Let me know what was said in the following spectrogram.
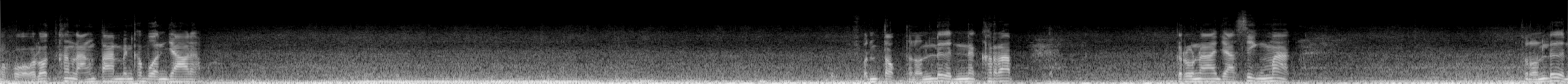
อ้โห รถข้างหลัง ตามเป็นขบวนยาวเลยครับฝนตกถนนลื่นนะครับ กรุณาอย่าซิ่งมาก ถนนลื่น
